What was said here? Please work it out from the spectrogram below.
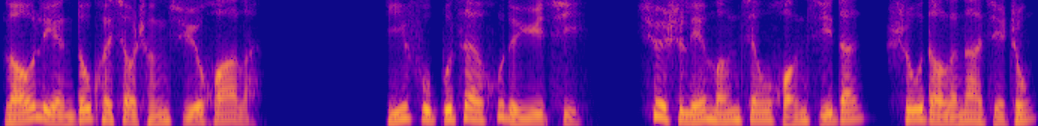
老脸都快笑成菊花了，一副不在乎的语气，却是连忙将黄级丹收到了纳戒中。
